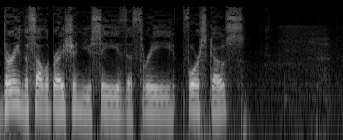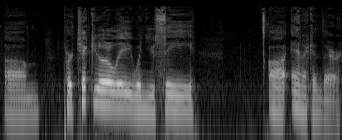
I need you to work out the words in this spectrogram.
during the celebration, you see the three Force ghosts. Um, particularly when you see uh, Anakin there,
